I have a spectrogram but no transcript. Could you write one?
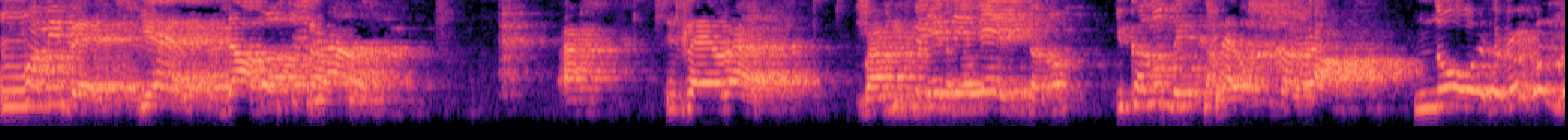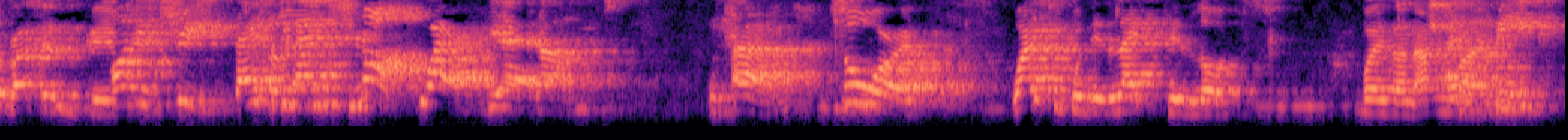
Mommy bed. Yes, down, down. Ah, it's like a rat. But I'm They mess. You cannot make sound. Stop. No, the record of the Russians is good. On the tree. That is a something not square. Yes. Ah, two words. White people they like it a lot, but it's an And animal. big.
